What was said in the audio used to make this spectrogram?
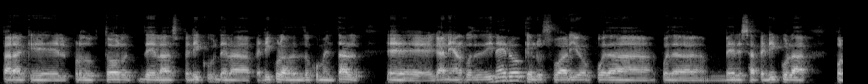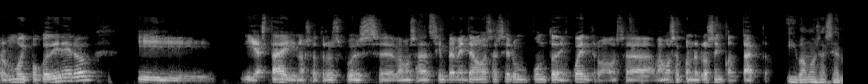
para que el productor de, las de la película del documental eh, gane algo de dinero, que el usuario pueda, pueda ver esa película por muy poco dinero y, y ya está. Y nosotros pues eh, vamos a simplemente vamos a ser un punto de encuentro, vamos a, vamos a ponerlos en contacto. y vamos a ser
